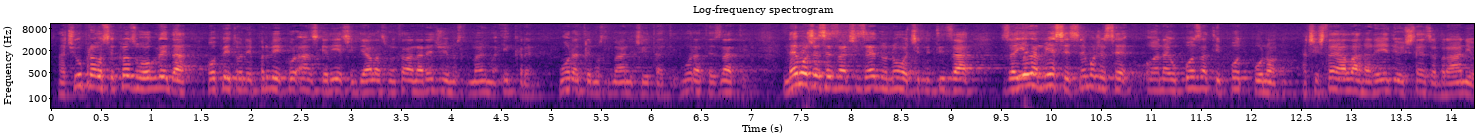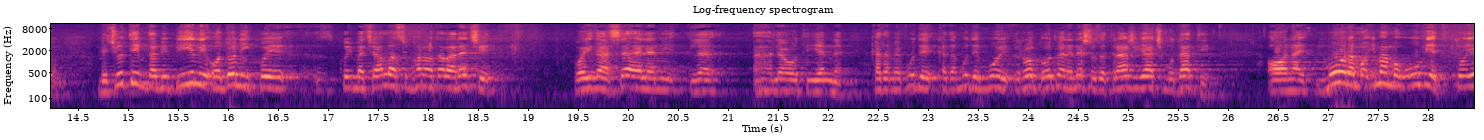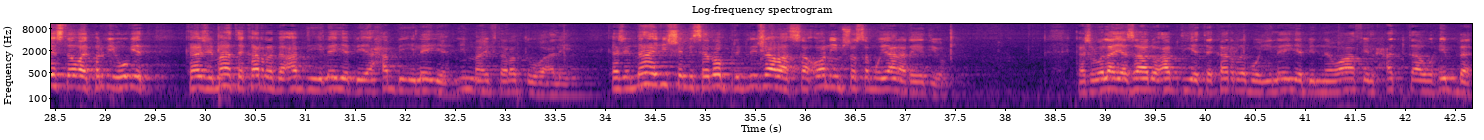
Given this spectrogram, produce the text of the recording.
Znači upravo se kroz ovo ogleda opet one prve kuranske riječi gdje Allah smo naređuje muslimanima ikre. Morate muslimani čitati, morate znati. Ne može se znači za jednu noć, niti za, za jedan mjesec ne može se onaj upoznati potpuno znači šta je Allah naredio i šta je zabranio. Međutim, da bi bili od onih koji, kojima će Allah subhanahu wa ta'ala reći وَإِذَا سَأَلَنِ لَعُتِيَنَّ kada me bude, kada bude moj rob od mene nešto zatraži, ja ću mu dati. Onaj, moramo, imamo uvjet, to jeste ovaj prvi uvjet, Kaže, ma te karrabe abdi ileje bi ahabbi ileje, mimma iftaratuhu alej. Kaže, najviše mi se rob približava sa onim što sam mu ja naredio. Kaže, vola jazalu abdi je te karrabu ileje bin nevafil hatta uhibbe.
